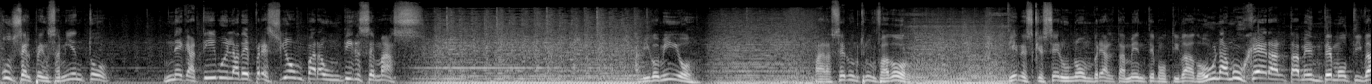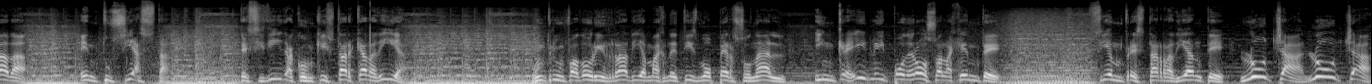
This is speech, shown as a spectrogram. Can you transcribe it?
usa el pensamiento negativo y la depresión para hundirse más. Amigo mío, para ser un triunfador, tienes que ser un hombre altamente motivado, una mujer altamente motivada, entusiasta, decidida a conquistar cada día. Un triunfador irradia magnetismo personal, increíble y poderoso a la gente. Siempre está radiante, lucha, lucha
